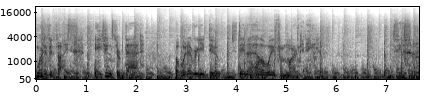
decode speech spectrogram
Word of advice. Agents are bad. But whatever you do, stay the hell away from marketing. See you soon.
